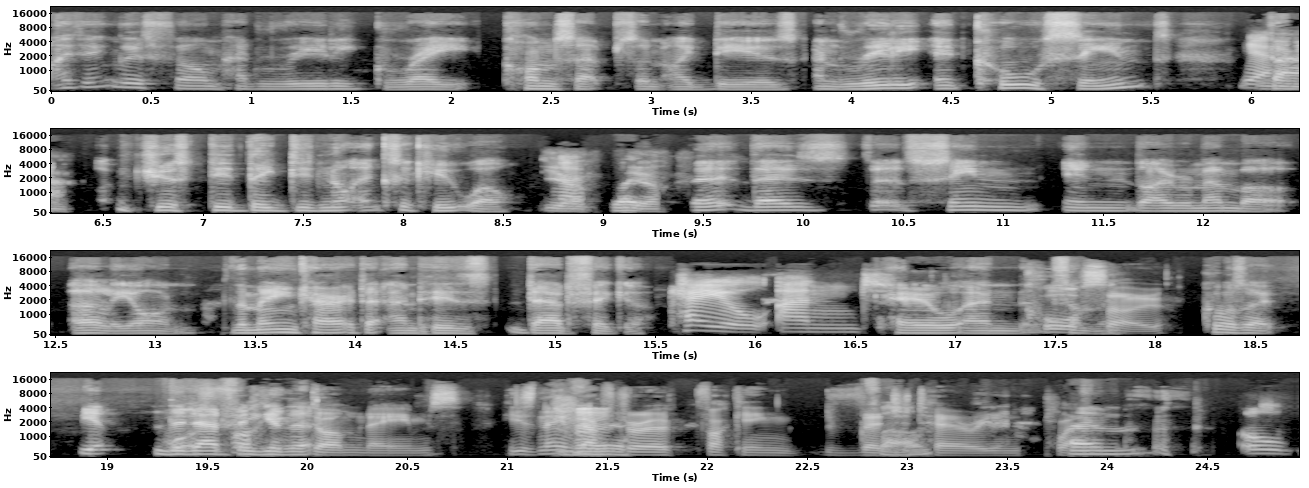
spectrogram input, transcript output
I think this film had really great concepts and ideas and really eh, cool scenes Yeah. that just did they did not execute well. Yeah, Like yeah. there, there's a scene in that I remember early on. The main character and his dad figure, Cale and Cale and something. Corso. Corso. Yep, the What dad figure that dumb names. He's named after a fucking vegetarian plant. um all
